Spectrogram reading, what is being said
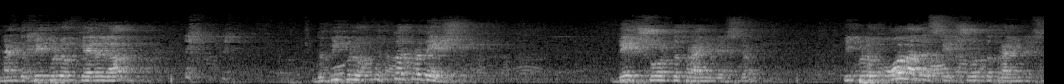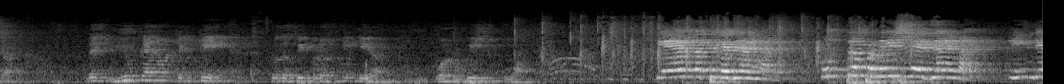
and the people of Kerala, the people of Uttar Pradesh, they showed the Prime Minister, people of all other states showed the Prime Minister that you cannot dictate to the people of India what we want. കേരളത്തിലെ ജനങ്ങൾ ഉത്തർപ്രദേശിലെ ജനങ്ങൾ ഇന്ത്യ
